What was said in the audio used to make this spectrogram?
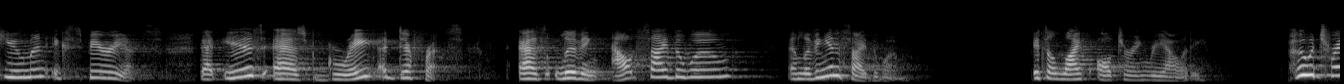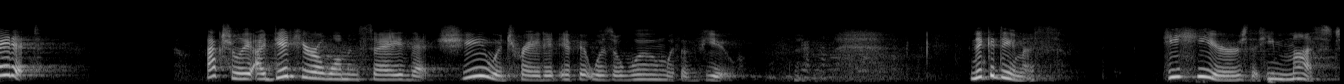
human experience that is as great a difference as living outside the womb and living inside the womb? It's a life altering reality. Who would trade it? Actually, I did hear a woman say that she would trade it if it was a womb with a view. Nicodemus, he hears that he must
